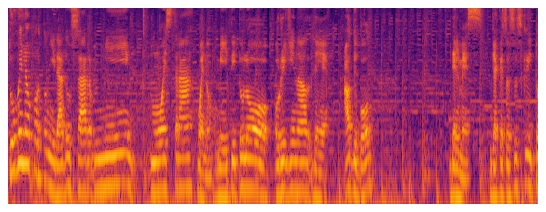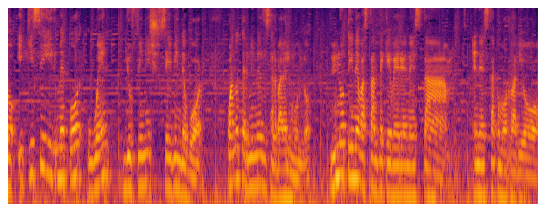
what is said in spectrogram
Tuve la oportunidad de usar mi muestra, bueno, mi título original de Audible del mes, ya que estoy suscrito y quise irme por When You Finish Saving the World, cuando termines de salvar el mundo. No tiene bastante que ver en esta, en esta como radio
